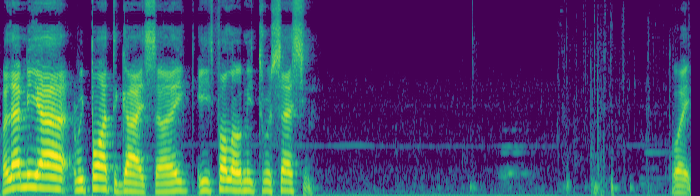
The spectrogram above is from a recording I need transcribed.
Well, let me uh, report the guy. So he, he followed me through session. Wait.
